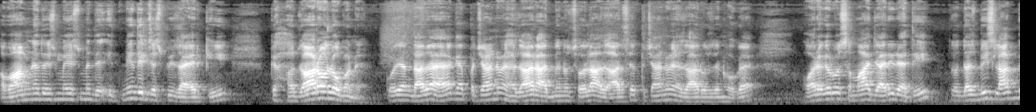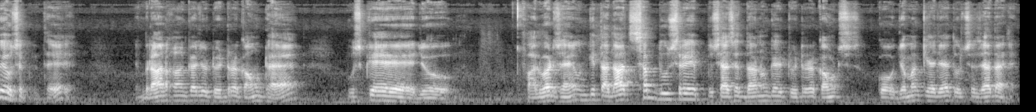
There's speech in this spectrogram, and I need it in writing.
عوام نے تو اس میں اس میں اتنی دلچسپی ظاہر کی کہ ہزاروں لوگوں نے، کوئی اندازہ ہے کہ پچانوے ہزار آدمی نے سولہ ہزار سے پچانوے ہزار اس دن ہو گئے، اور اگر وہ سماج جاری رہتی تو دس بیس لاکھ بھی ہو سکتے تھے۔ عمران خان کا جو ٹویٹر اکاؤنٹ ہے، اس کے جو فالورز ہیں، ان کی تعداد سب دوسرے سیاستدانوں کے ٹویٹر اکاؤنٹس کو جمع کیا جائے تو اس سے زیادہ ہے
